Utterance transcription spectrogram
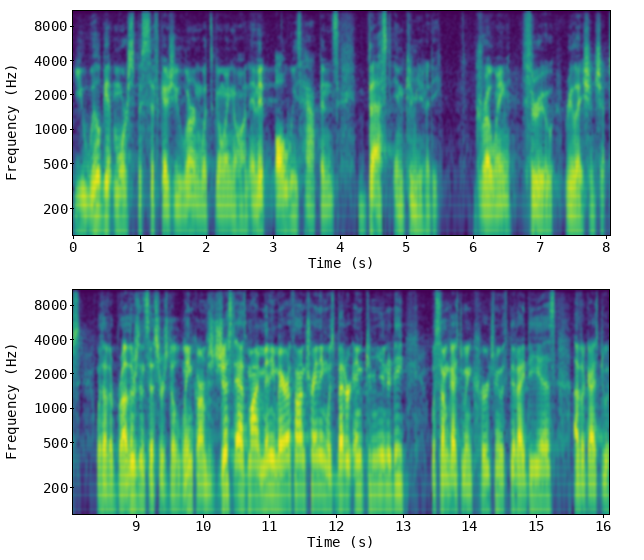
you will get more specific as you learn what's going on, and it always happens best in community, growing through relationships with other brothers and sisters to link arms, just as my mini marathon training was better in community, with some guys to encourage me with good ideas, other guys to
